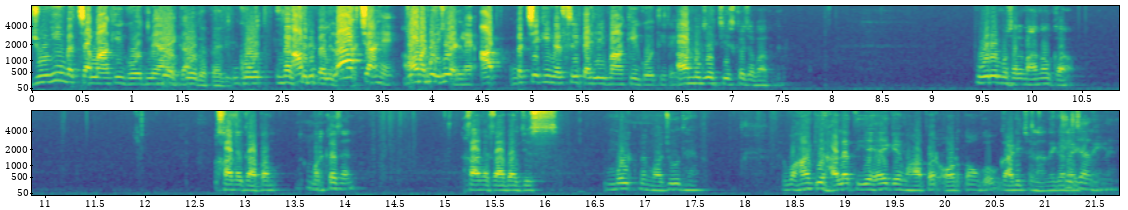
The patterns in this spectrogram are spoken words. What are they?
जो ही बच्चा माँ की गोद में आएगा। गोद पहली। गोद नर्सरी पहली। लाख। चाहें जो आप मर्ज़ी कर लें आप बच्चे की नर्सरी पहली माँ की गोद ही रहे। आप मुझे एक चीज़ का जवाब दें। पूरे मुसलमानों का खान काबा मरकज है। खान काबा जिस मुल्क में मौजूद है वहाँ की हालत यह है कि वहाँ पर औरतों को गाड़ी चलाने का राइट नहीं है।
